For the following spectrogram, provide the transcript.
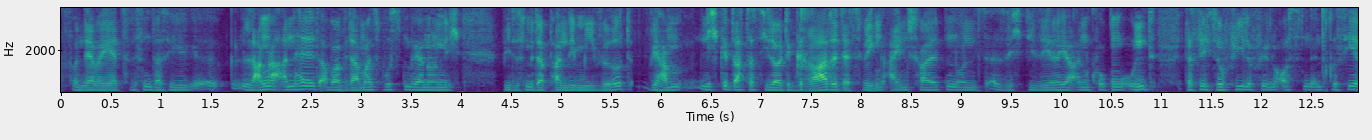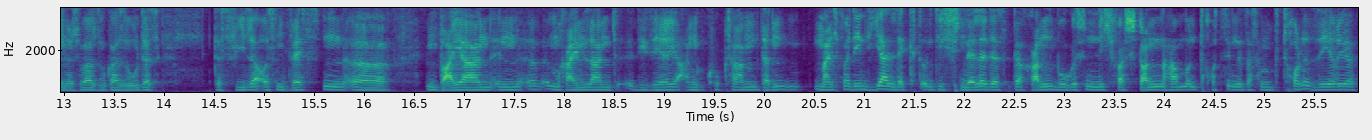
von der wir jetzt wissen, dass sie äh, lange anhält, aber damals wussten wir ja noch nicht, wie das mit der Pandemie wird. Wir haben nicht gedacht, dass die Leute gerade deswegen einschalten und äh, sich die Serie angucken und dass sich so viele für den Osten interessieren. Es war sogar so, dass dass viele aus dem Westen, äh, in Bayern, in, äh, im Rheinland die Serie angeguckt haben, dann manchmal den Dialekt und die Schnelle des Brandenburgischen nicht verstanden haben und trotzdem gesagt haben, tolle Serie,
